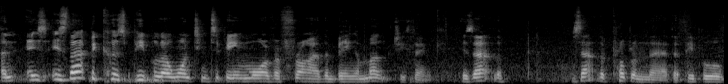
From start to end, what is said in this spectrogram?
And is is that because people are wanting to be more of a friar than being a monk? Do you think is that the is that the problem there that people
